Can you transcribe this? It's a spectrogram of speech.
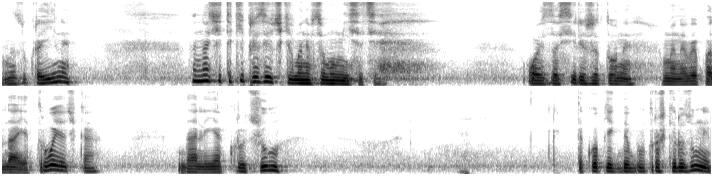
Ми з України. Значить, такі призивчики в мене в цьому місяці. Ось за сірі жетони в мене випадає троєчка. Далі я кручу. Так от, якби був трошки розумний,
